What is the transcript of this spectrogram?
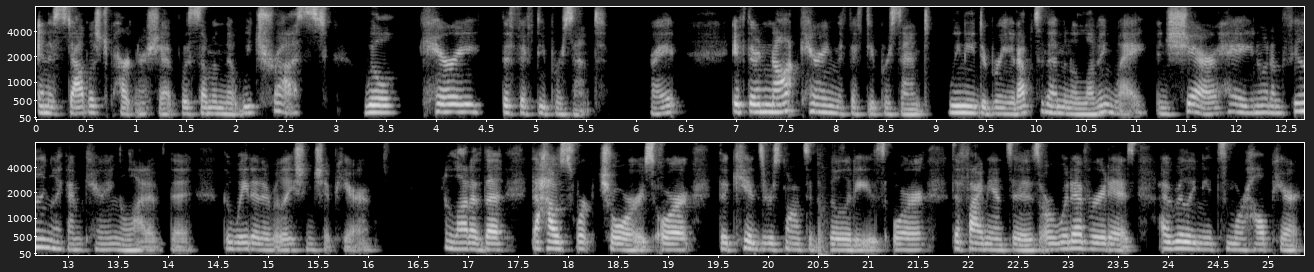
an established partnership with someone that we trust will carry the 50% right if they're not carrying the 50%, we need to bring it up to them in a loving way and share, hey, you know what, I'm feeling like I'm carrying a lot of the, the weight of the relationship here. A lot of the, the housework chores or the kids' responsibilities or the finances or whatever it is. I really need some more help here.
